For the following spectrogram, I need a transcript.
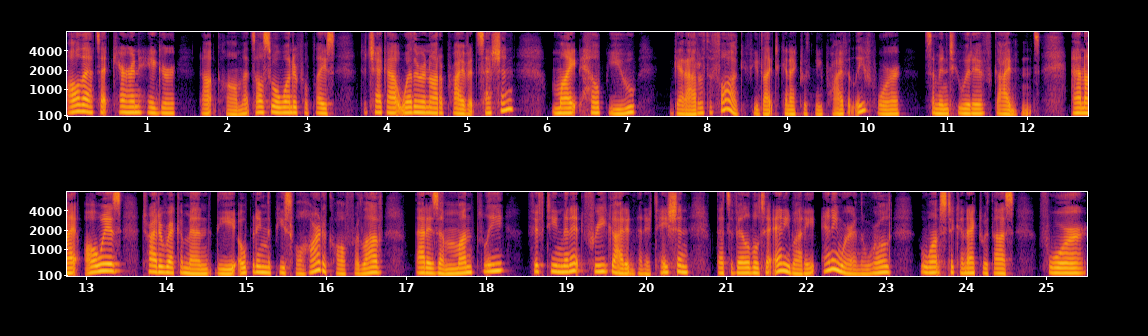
All that's at karenhager.com. That's also a wonderful place to check out whether or not a private session might help you get out of the fog if you'd like to connect with me privately for some intuitive guidance. And I always try to recommend the Opening the Peaceful Heart, a call for love. That is a monthly 15 minute free guided meditation that's available to anybody anywhere in the world who wants to connect with us for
